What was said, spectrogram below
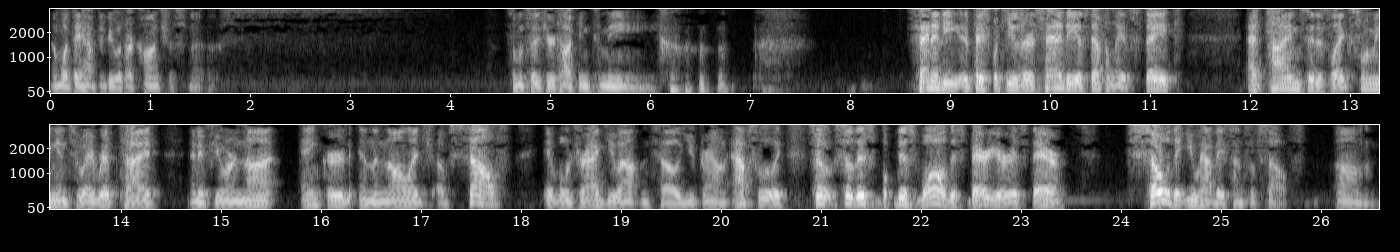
and what they have to do with our consciousness. Someone says you're talking to me. sanity, Facebook user, sanity is definitely at stake. At times it is like swimming into a riptide, and if you are not anchored in the knowledge of self, it will drag you out until you drown. Absolutely. So, so this, this wall, this barrier is there so that you have a sense of self. Um,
